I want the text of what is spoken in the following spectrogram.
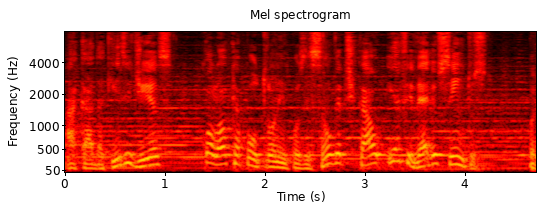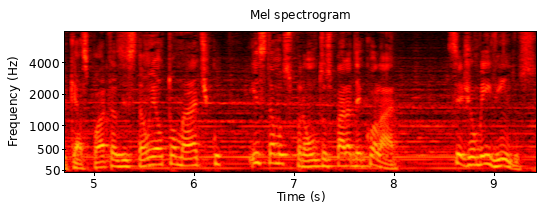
a cada 15 dias coloque a poltrona em posição vertical e afivele os cintos, porque as portas estão em automático e estamos prontos para decolar. Sejam bem-vindos!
